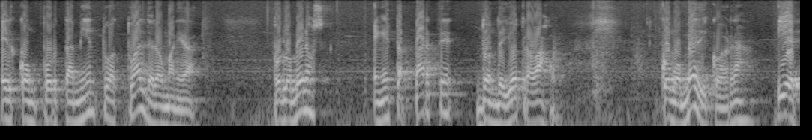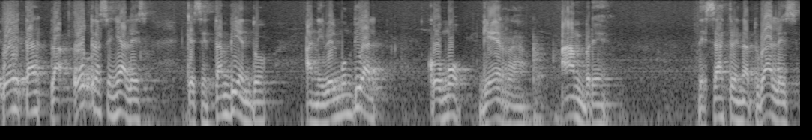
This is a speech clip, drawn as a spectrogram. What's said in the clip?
el comportamiento actual de la humanidad. Por lo menos en esta parte donde yo trabajo, como médico, ¿verdad? Y después están las otras señales que se están viendo a nivel mundial, como guerra, hambre, desastres naturales,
